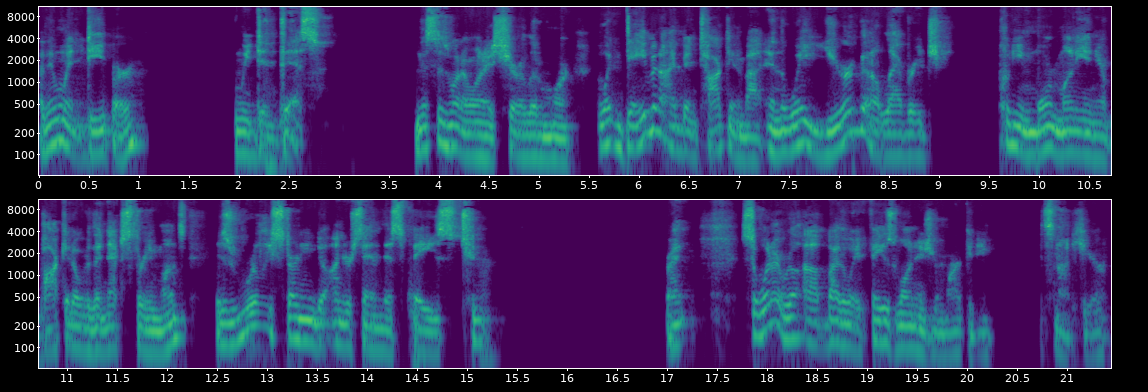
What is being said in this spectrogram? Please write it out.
I then went deeper and we did this. And this is what I want to share a little more. What Dave and I have been talking about and the way you're going to leverage putting more money in your pocket over the next three months is really starting to understand this phase two. Right. So what I, re- uh, by the way, phase one is your marketing. It's not here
